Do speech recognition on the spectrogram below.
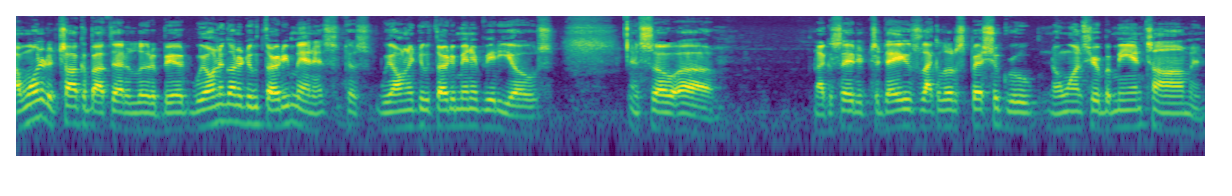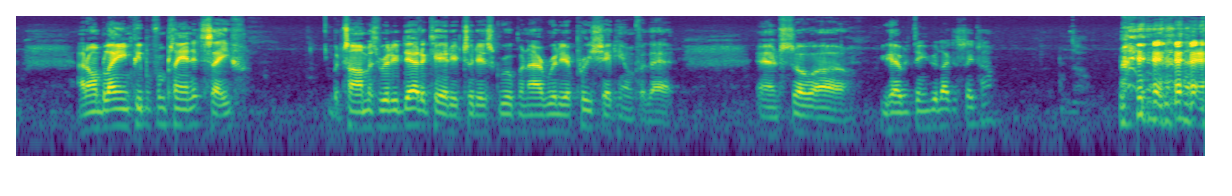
I wanted to talk about that a little bit. We're only going to do 30 minutes because we only do 30 minute videos. And so, uh, like I said, today is like a little special group. No one's here but me and Tom. And I don't blame people from playing it safe. But Tom is really dedicated to this group, and I really appreciate him for that. And so, uh, you have anything you'd like to say, Tom? No.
